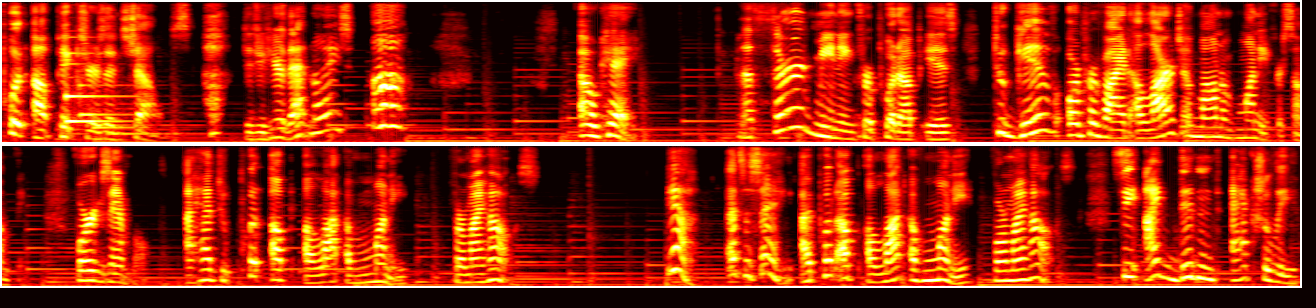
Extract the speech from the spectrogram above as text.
put up pictures and shelves. Did you hear that noise? Huh? Okay. The third meaning for put up is to give or provide a large amount of money for something. For example, I had to put up a lot of money for my house. Yeah, that's a saying. I put up a lot of money for my house. See, I didn't actually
